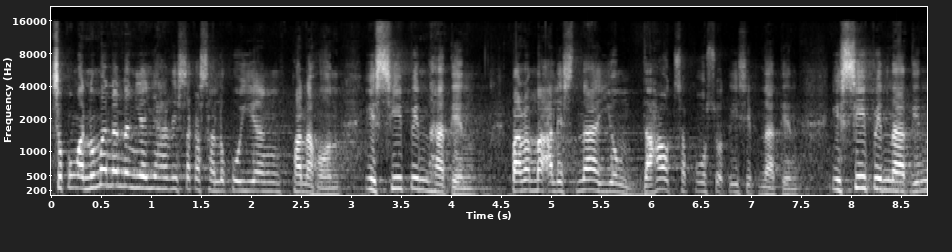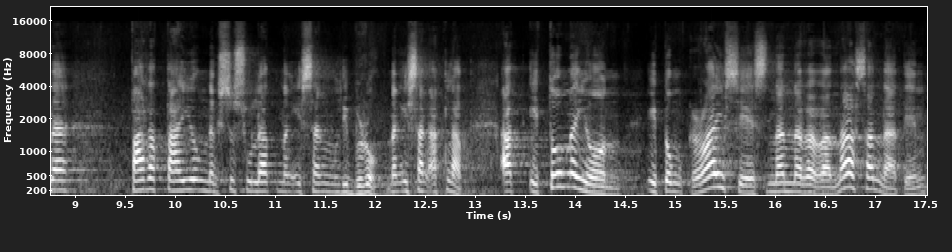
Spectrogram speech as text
So kung ano man ang nangyayari sa kasalukuyang panahon, isipin natin para maalis na yung doubt sa puso at isip natin, isipin natin na para tayong nagsusulat ng isang libro, ng isang aklat. At ito ngayon, itong crisis na nararanasan natin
